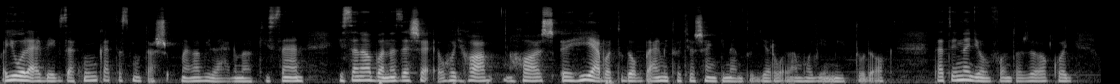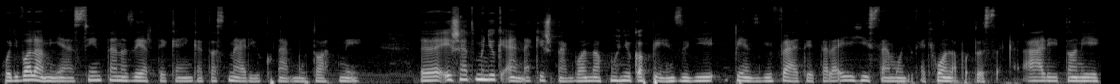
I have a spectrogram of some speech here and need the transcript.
a jól elvégzett munkát azt mutassuk meg a világnak, hiszen, hiszen abban az eset, hogy ha, ha hiába tudok bármit, hogyha senki nem tudja rólam, hogy én mit tudok. Tehát egy nagyon fontos dolog, hogy, hogy valamilyen szinten az értékeinket azt merjük megmutatni és hát mondjuk ennek is megvannak mondjuk a pénzügyi, pénzügyi feltételei, hiszen mondjuk egy honlapot össze kell állítani,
